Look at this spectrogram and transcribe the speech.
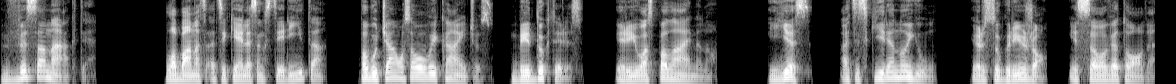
visą naktį. Labanas atsikėlęs anksti rytą, pabučiavo savo vaikaičius bei dukteris ir juos palaimino. Jis atsiskyrė nuo jų ir sugrįžo į savo vietovę.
